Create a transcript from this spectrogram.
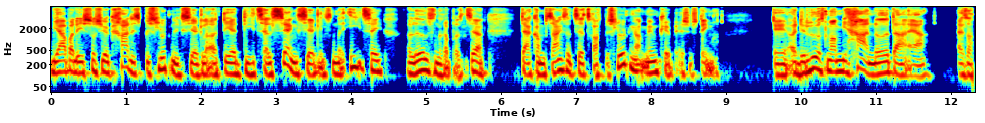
vi arbejder i sociokratisk beslutningscirkler, og det er digitaliseringscirklen, som er IT og ledelsen repræsenteret, der er kompetencer til at træffe beslutninger om indkøb af systemer. Øh, og det lyder som om, I har noget, der er, altså,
